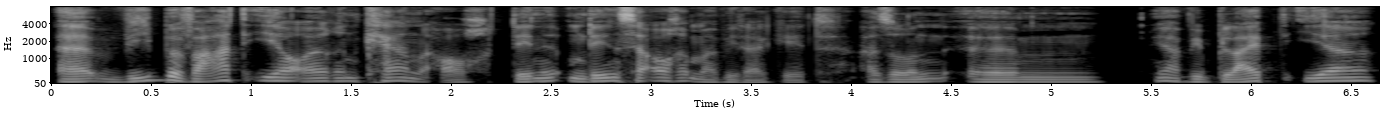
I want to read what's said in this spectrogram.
Äh, wie bewahrt ihr euren Kern auch, den, um den es ja auch immer wieder geht? Also, ähm, ja, wie bleibt ihr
